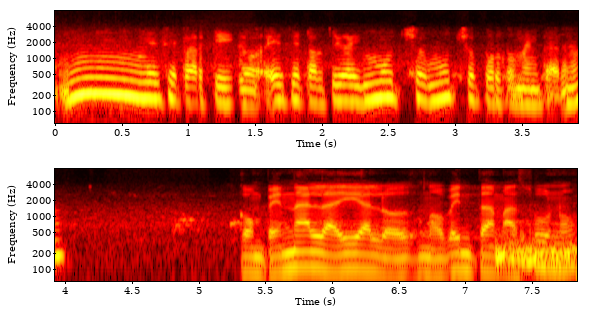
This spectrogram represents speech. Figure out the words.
Mm, ese partido, ese partido hay mucho, mucho por comentar, ¿no? Con penal ahí a los 90 más 1.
